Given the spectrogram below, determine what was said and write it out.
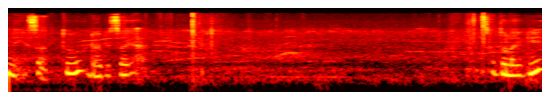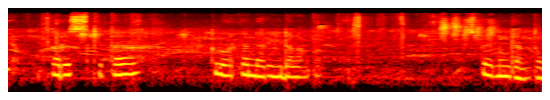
Nih satu udah bisa ya. Satu lagi harus kita keluarkan dari dalam pot supaya menggantung.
